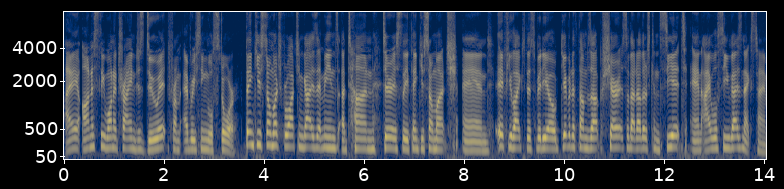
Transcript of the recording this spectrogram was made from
I honestly want to try and just do it from every single store. Thank you so much for watching guys, it means a ton. Seriously, thank you so much. And if you liked this video, give it a thumbs up, share it so that others can see it, and I will see you guys next time.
